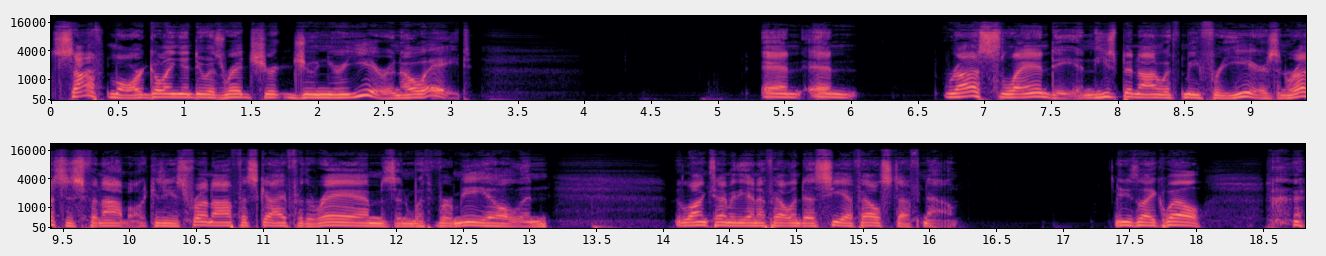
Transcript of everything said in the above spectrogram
sophomore going into his redshirt junior year in 08. And, and Russ Lande, and he's been on with me for years, and Russ is phenomenal because he's front office guy for the Rams and with Vermeil and a long time in the NFL and does CFL stuff now. And he's like, well,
